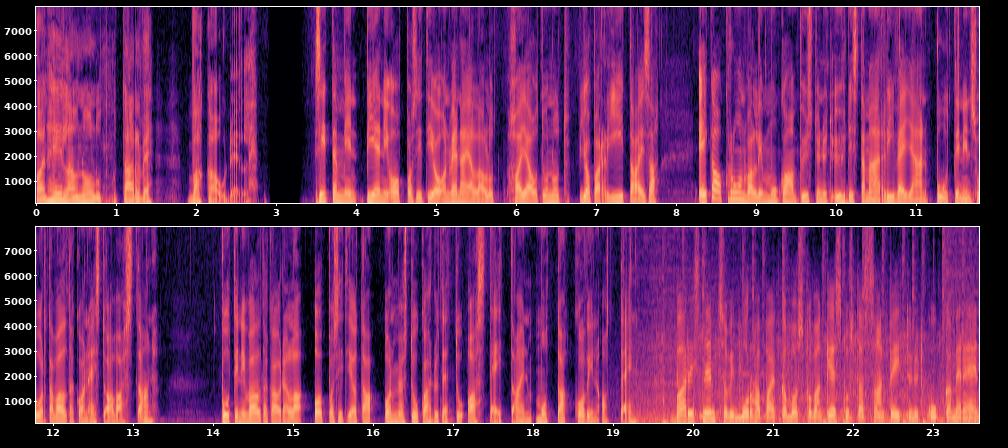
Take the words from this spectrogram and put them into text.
vaan heillä on ollut niin kuin tarve vakaudelle. Sitten pieni oppositio on Venäjällä ollut hajautunut, jopa riitaisa, eikä ole Kruunvallin mukaan pystynyt yhdistämään rivejään Putinin suurta valtakoneistoa vastaan – Putinin valtakaudella oppositiota on myös tukahdutettu asteittain, mutta kovin ottein. Boris Nemtsovin murhapaikka Moskovan keskustassa on peittynyt kukkamereen.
